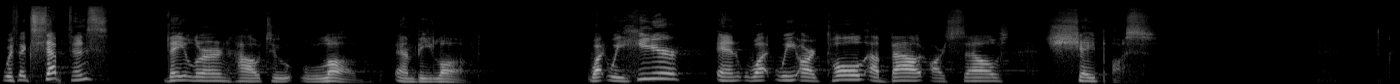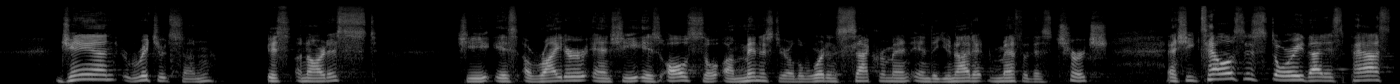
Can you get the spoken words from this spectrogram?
with acceptance, they learn how to love and be loved. What we hear and what we are told about ourselves shape us. Jan Richardson is an artist. She is a writer and she is also a minister of the Word and Sacrament in the United Methodist Church. And she tells this story that is passed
